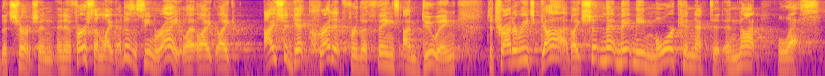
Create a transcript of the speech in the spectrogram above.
the church. And, and at first I'm like, that doesn't seem right. Like, like, like I should get credit for the things I'm doing to try to reach God. Like, shouldn't that make me more connected and not less?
